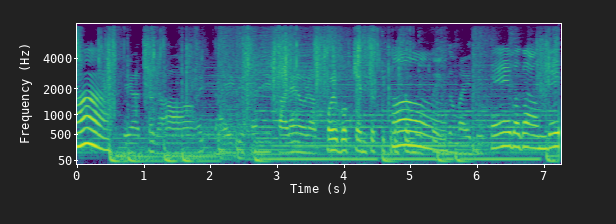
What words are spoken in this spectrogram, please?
हां. हे आता दहा दिवसांनी काढायला फळ बघ त्यांचं किती हा. मोठं एकदम आहे ते. हे बघा आंबे.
